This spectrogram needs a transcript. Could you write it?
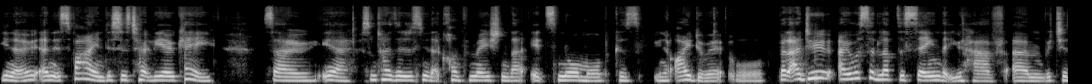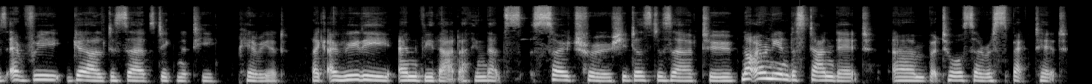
you know, and it's fine. This is totally okay. So yeah, sometimes I just need that confirmation that it's normal because you know I do it. Or but I do. I also love the saying that you have, um, which is every girl deserves dignity. Period. Like, I really envy that. I think that's so true. She does deserve to not only understand it, um, but to also respect it.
